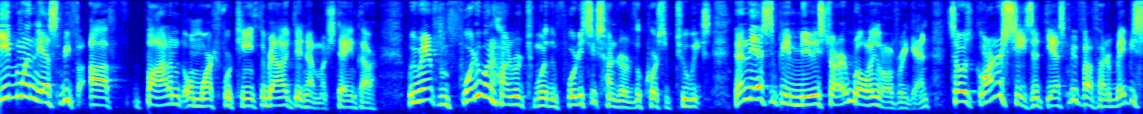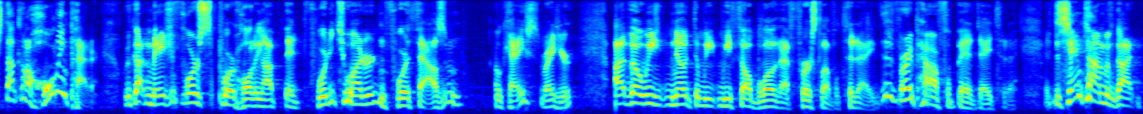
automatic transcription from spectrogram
Even when the S&P uh, bottomed on March 14th, the rally didn't have much staying power. We ran from 4,100 to more than 4,600 over the course of two weeks. Then the S&P immediately started rolling over again. So as Garner sees it, the S&P 500 may be stuck in a holding pattern. We've got major floors support holding up at 4,200 and 4,000. Okay, right here. Uh, though we note that we, we fell below that first level today. This is a very powerful bad day today. At the same time, we've got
